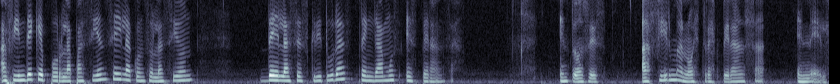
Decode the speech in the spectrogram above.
a fin de que por la paciencia y la consolación de las escrituras tengamos esperanza. Entonces, afirma nuestra esperanza en Él,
